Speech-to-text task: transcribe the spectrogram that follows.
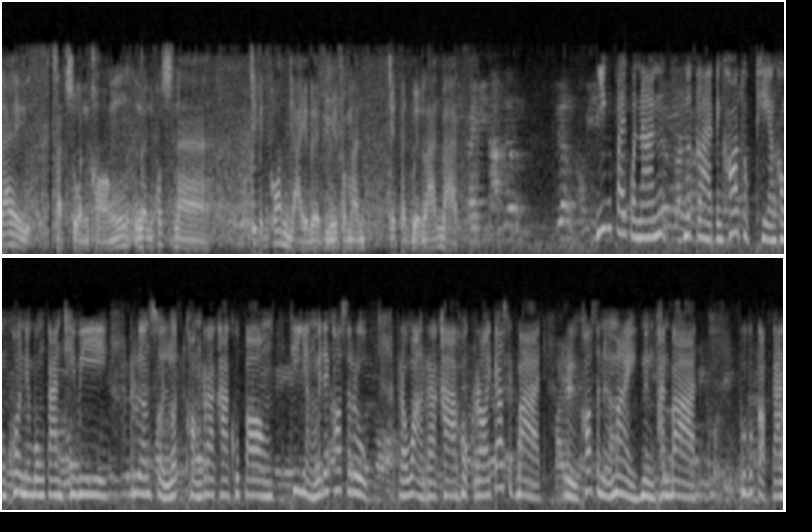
ได้สัดส่วนของเงินโฆษณาที่เป็นก้อนใหญ่เลยมีประมาณ 7-8หมื่นล้านบาท ยิ่งไปกว่านั้นเมื่อกลายเป็นข้อถกเถียงของคนในวงการทีวี เรื่องส่วนลดของราคาคูปองที่ยังไม่ได้ข้อสรุป ระหว่างราคา 690 บาท หรือข้อเสนอใหม่ 1,000 บาท ผู้ประกอบการ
